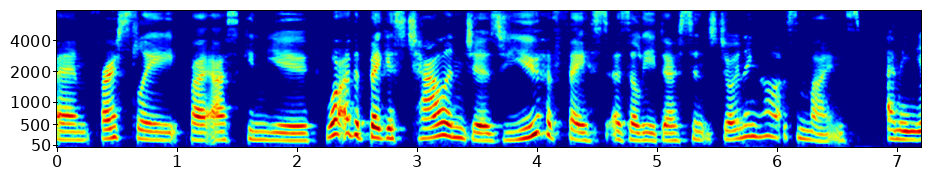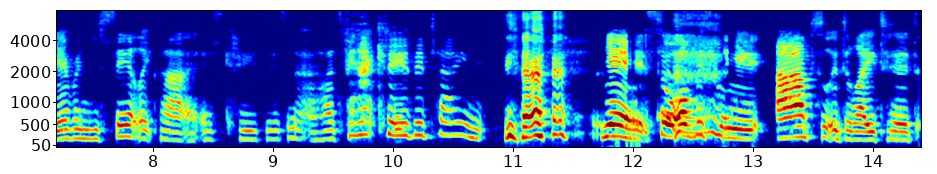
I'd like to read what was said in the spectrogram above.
um, firstly by asking you what are the biggest challenges you have faced as a leader since joining Hearts and Minds? I mean, yeah, when you say it like that, it is crazy, isn't it? It has been a crazy time. Yeah. Yeah. So obviously, absolutely delighted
